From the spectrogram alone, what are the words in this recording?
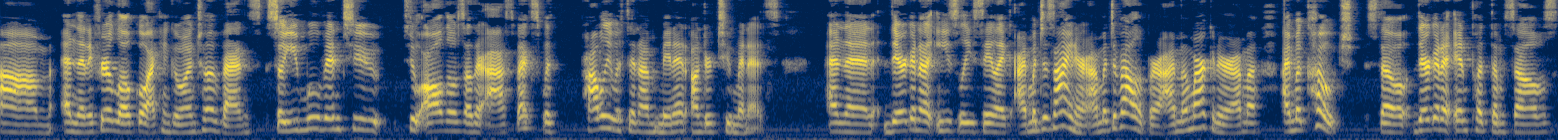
Um, and then if you're local, I can go into events. So you move into to all those other aspects with probably within a minute, under two minutes. And then they're gonna easily say like, I'm a designer, I'm a developer, I'm a marketer, I'm a I'm a coach. So they're gonna input themselves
